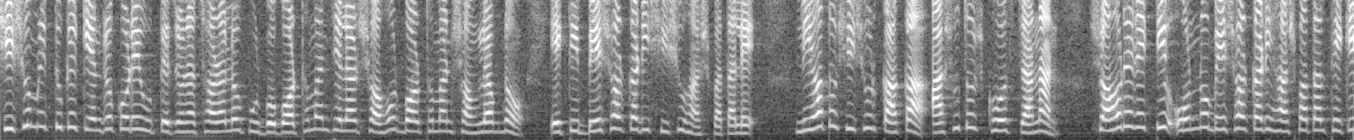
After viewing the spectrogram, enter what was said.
শিশু মৃত্যুকে কেন্দ্র করে উত্তেজনা ছড়ালো পূর্ব বর্ধমান জেলার শহর বর্ধমান সংলগ্ন একটি বেসরকারি শিশু হাসপাতালে। নিহত শিশুর কাকা আশুতোষ ঘোষ জানান, শহরের একটি অন্য বেসরকারি হাসপাতাল থেকে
